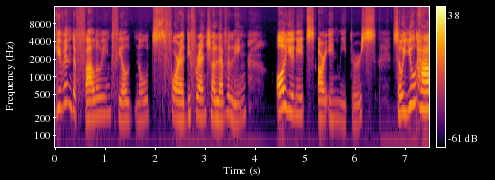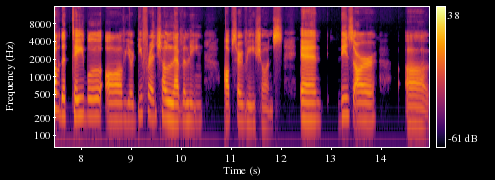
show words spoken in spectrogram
Given the following field notes for a differential leveling, all units are in meters. So you have the table of your differential leveling observations. And these are uh,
